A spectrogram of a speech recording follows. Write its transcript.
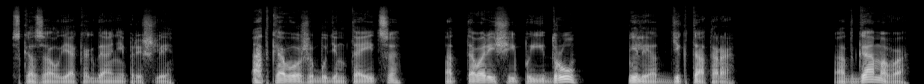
— сказал я, когда они пришли. «От кого же будем таиться? От товарищей по ядру или от диктатора?» «От Гамова»,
